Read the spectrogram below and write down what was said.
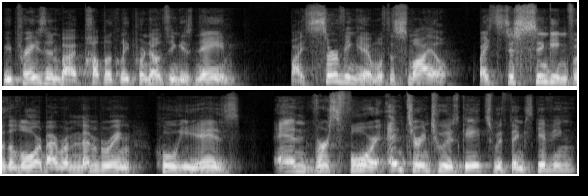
We praise Him by publicly pronouncing His name, by serving Him with a smile, by just singing for the Lord, by remembering who He is. And verse 4 enter into His gates with thanksgiving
